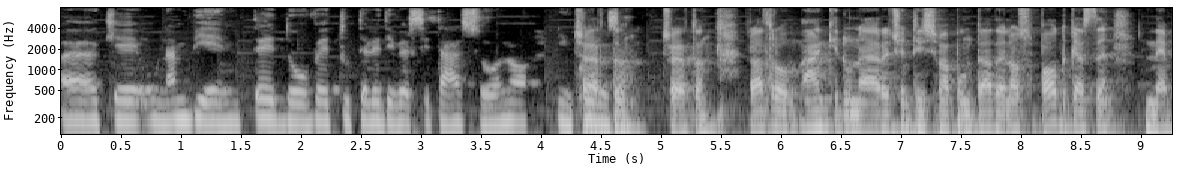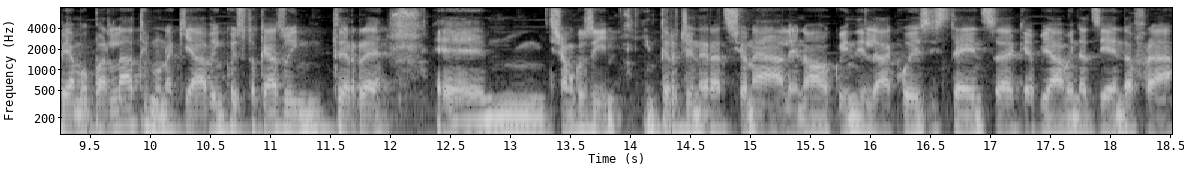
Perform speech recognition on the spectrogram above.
eh, che un ambiente dove tutte le diversità sono incluse. Certo, certo. Tra l'altro anche in una recentissima puntata del nostro podcast ne abbiamo parlato in una chiave in questo caso inter, eh, diciamo così, intergenerazionale, no? quindi la coesistenza che abbiamo in azienda fra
